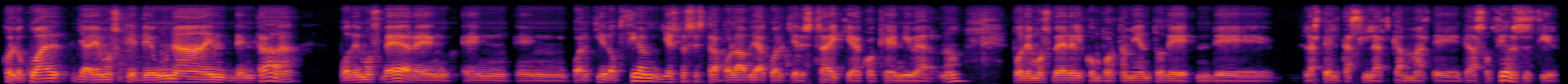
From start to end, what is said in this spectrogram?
Con lo cual ya vemos que de una de entrada podemos ver en, cualquier opción, y esto es extrapolable a cualquier strike y a cualquier nivel, ¿no? Podemos ver el comportamiento de las deltas y las gammas de, las opciones, es decir,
